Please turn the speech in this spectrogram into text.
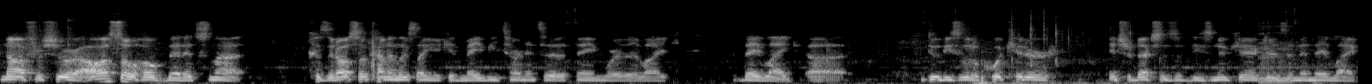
no, for sure. I also hope that it's not because it also kind of looks like it could maybe turn into a thing where they're like they like uh do these little quick hitter introductions of these new characters mm-hmm. and then they like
